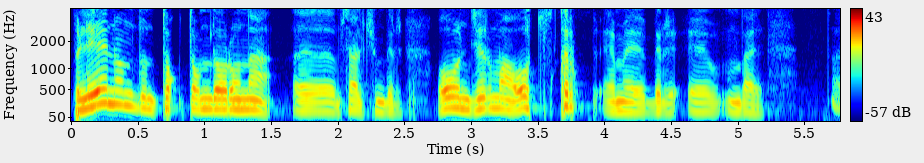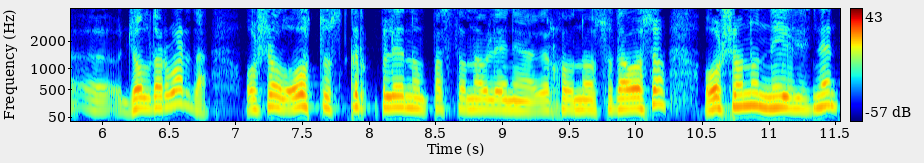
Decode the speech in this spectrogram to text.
Пленумдун токтомдоруна э, мисалы үчүн бир он жыйырма отуз кырк эме бир э, мындай жолдор бар да. Ошол отуз кырк пленум постановление верховного суда болсо ошонун негизинен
